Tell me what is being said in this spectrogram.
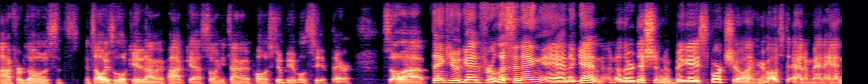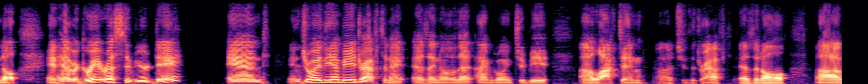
uh, for those. It's it's always located on my podcast, so anytime I post, you'll be able to see it there. So uh, thank you again for listening, and again another edition of Big A Sports Show. I'm your host Adam Van Handel, and have a great rest of your day, and enjoy the NBA draft tonight, as I know that I'm going to be uh, locked in uh, to the draft as it all uh,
